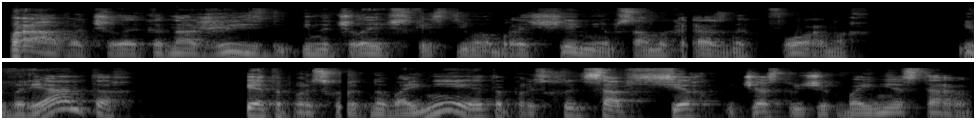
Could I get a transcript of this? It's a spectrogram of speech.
права человека на жизнь и на человеческое с ним обращение в самых разных формах и вариантах. Это происходит на войне, и это происходит со всех участвующих в войне сторон.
